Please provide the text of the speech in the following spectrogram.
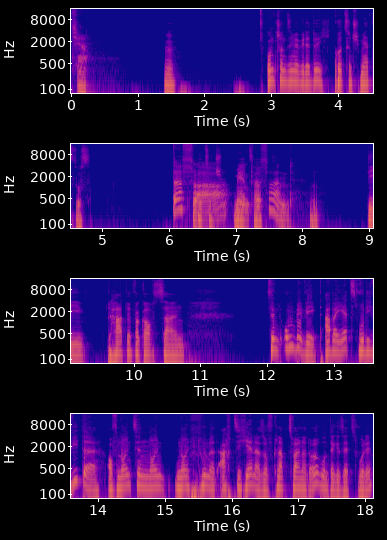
Tja. Und schon sind wir wieder durch, kurz und schmerzlos. Das war interessant. Die Hardware-Verkaufszahlen sind unbewegt. Aber jetzt, wo die Vita auf 19.980 Yen, also auf knapp 200 Euro untergesetzt wurde,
